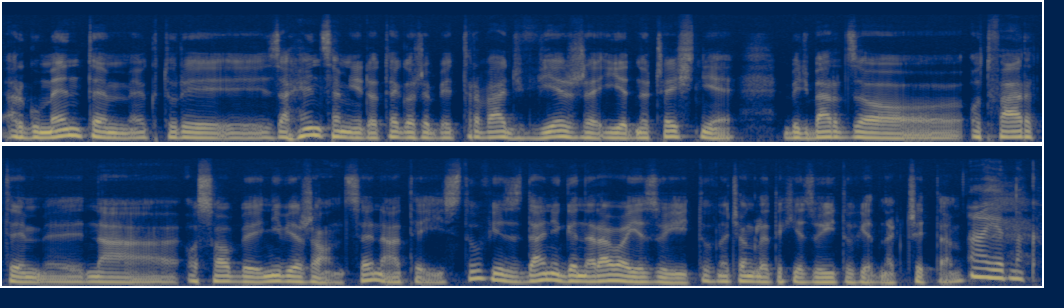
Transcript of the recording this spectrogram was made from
argumentem, który zachęca mnie do tego, żeby trwać w wierze i jednocześnie być bardzo otwartym na osoby niewierzące, na ateistów, jest zdanie generała jezuitów, no ciągle tych jezuitów jednak czytam. A jednak.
